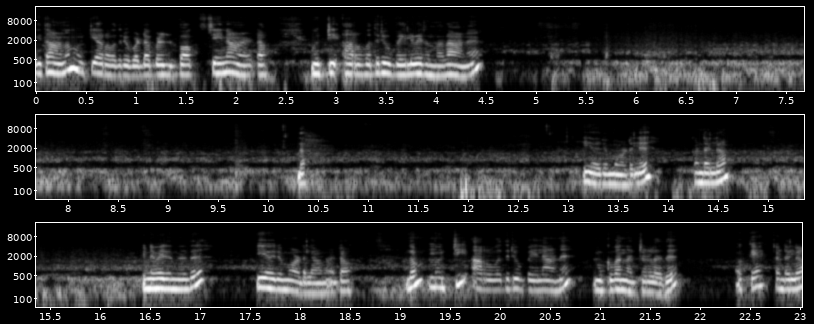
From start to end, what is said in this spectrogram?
ഇതാണ് നൂറ്റി അറുപത് രൂപ. ഡബിൾ ബോക്സ് ചെയിൻ ആണ് കേട്ടോ നൂറ്റി അറുപത് രൂപയിൽ വരുന്നതാണ്. ഈ ഒരു മോഡൽ കണ്ടല്ലോ? പിന്നെ വരുന്നത് ഈ ഒരു മോഡലാണ് കേട്ടോ. ഇതും നൂറ്റി അറുപത് രൂപയിലാണ് നമുക്ക് വന്നിട്ടുള്ളത്. ഓക്കെ കണ്ടല്ലോ.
